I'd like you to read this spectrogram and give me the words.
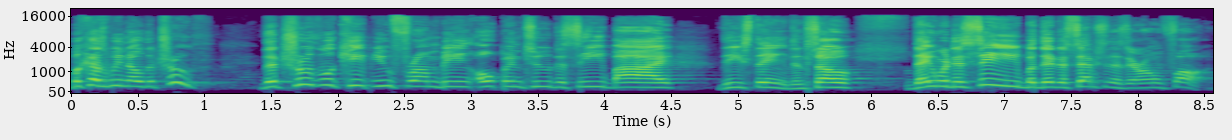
because we know the truth. The truth will keep you from being open to deceived by these things. And so they were deceived, but their deception is their own fault.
